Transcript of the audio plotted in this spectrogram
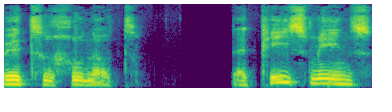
v'tchunot that peace means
